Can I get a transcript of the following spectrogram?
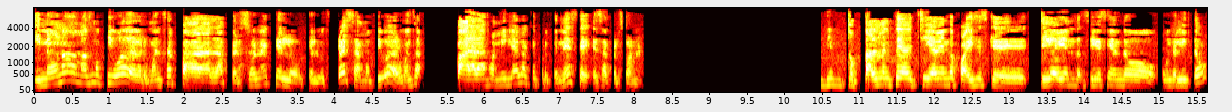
Y no nada más motivo de vergüenza para la persona que lo, que lo expresa, motivo de vergüenza para la familia a la que pertenece esa persona. Totalmente sigue habiendo países que sigue, habiendo, sigue siendo un delito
